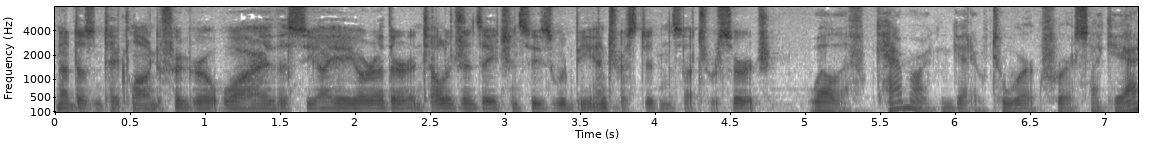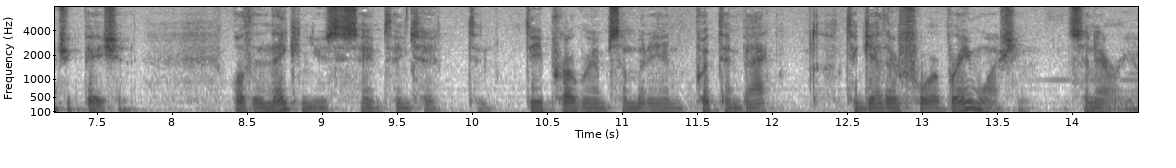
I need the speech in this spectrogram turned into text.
Now, it doesn't take long to figure out why the CIA or other intelligence agencies would be interested in such research. Well, if Cameron can get it to work for a psychiatric patient, well, then they can use the same thing to, to deprogram somebody and put them back together for a brainwashing scenario.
